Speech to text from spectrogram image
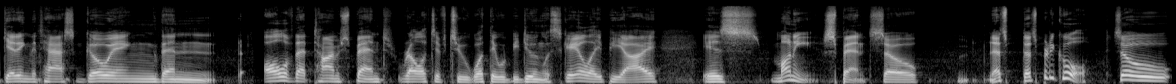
getting the task going, then all of that time spent relative to what they would be doing with Scale API is money spent. So that's that's pretty cool. So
